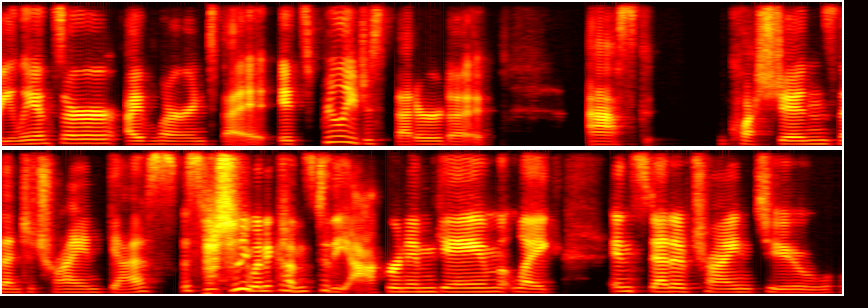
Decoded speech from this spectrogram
freelancer, I've learned that it's really just better to ask questions than to try and guess, especially when it comes to the acronym game. Like, instead of trying to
